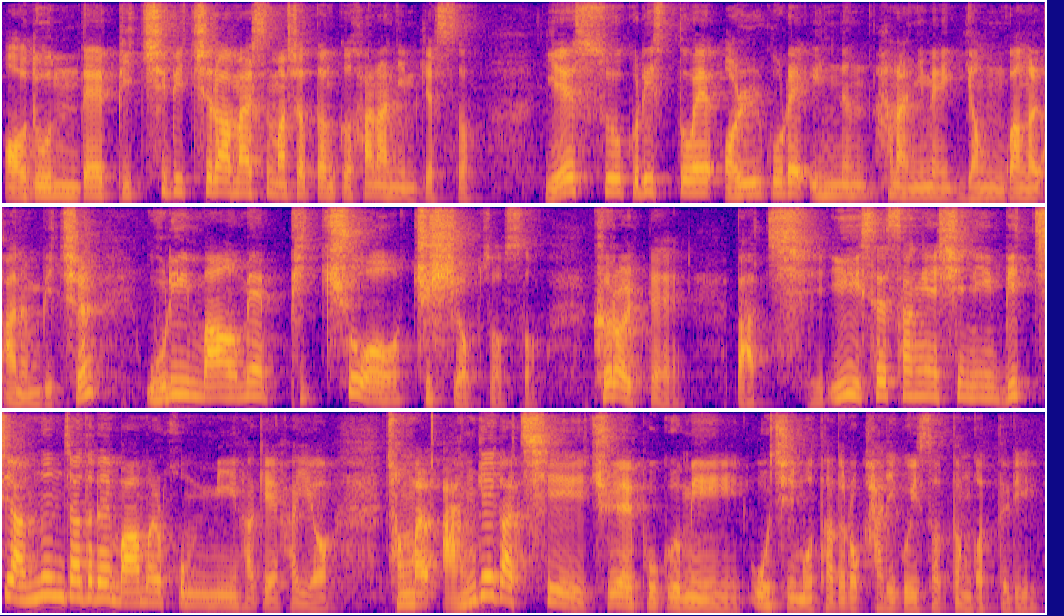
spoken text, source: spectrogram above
어두운데 빛이 빛이라 말씀하셨던 그 하나님께서 예수 그리스도의 얼굴에 있는 하나님의 영광을 아는 빛을 우리 마음에 비추어 주시옵소서. 그럴 때 마치 이 세상의 신이 믿지 않는 자들의 마음을 혼미하게 하여 정말 안개같이 주의 복음이 오지 못하도록 가리고 있었던 것들이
